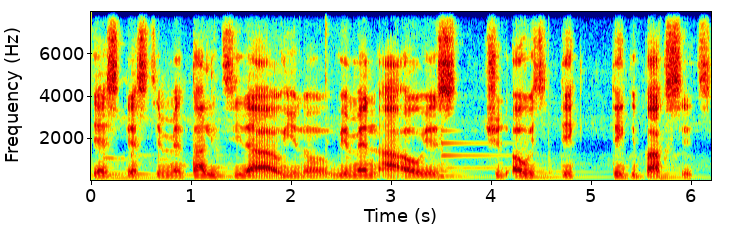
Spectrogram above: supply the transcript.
there's there's the mentality that you know women are always should always take take the back seat.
